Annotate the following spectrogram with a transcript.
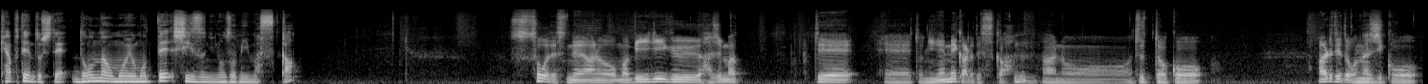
キャプテンとしてどんな思いを持ってシーズンに臨みますか？そうですね。あの、まあ、B リーグ始まって、えー、と2年目からですか、うん。あのずっとこうある程度同じこう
